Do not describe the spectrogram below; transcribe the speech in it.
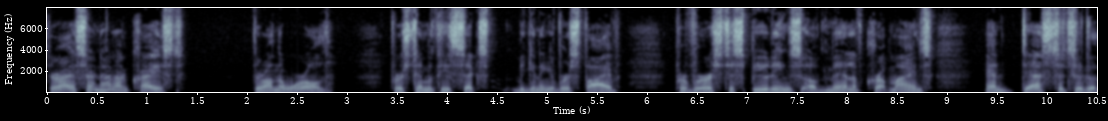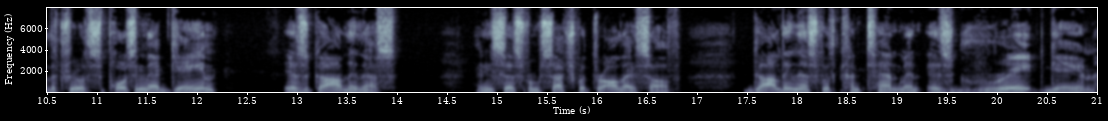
their eyes are not on Christ, they're on the world. 1 Timothy 6, beginning of verse 5 perverse disputings of men of corrupt minds and destitute of the truth, supposing that gain is godliness. And he says, From such withdraw thyself. Godliness with contentment is great gain.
